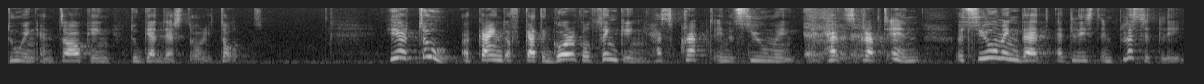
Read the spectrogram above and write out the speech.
doing and talking to get their story told. Here too, a kind of categorical thinking has crept in, assuming, has crept in, assuming that, at least implicitly,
